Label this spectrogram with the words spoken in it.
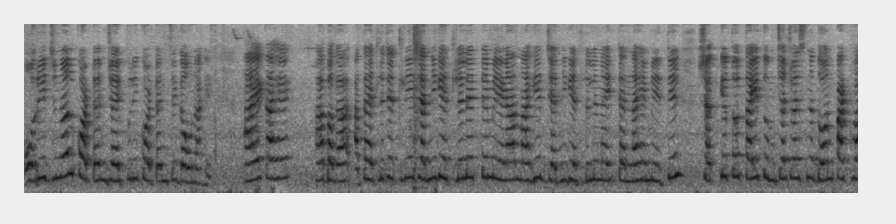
ओरिजिनल कॉटन जयपुरी कॉटनचे गाऊन आहेत. हा एक आहे हा बघा आता ह्यातले ज्यातली ज्यांनी घेतलेले आहेत ते मिळणार नाहीत ज्यांनी घेतलेले नाहीत त्यांना हे मिळतील. शक्यतो ताई तुमच्या चॉईसनं दोन पाठवा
